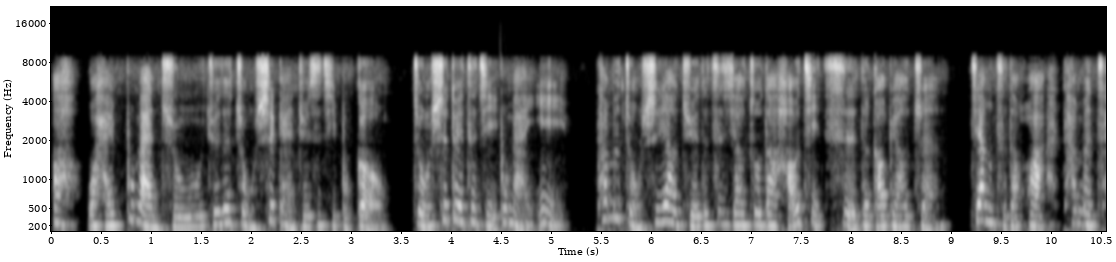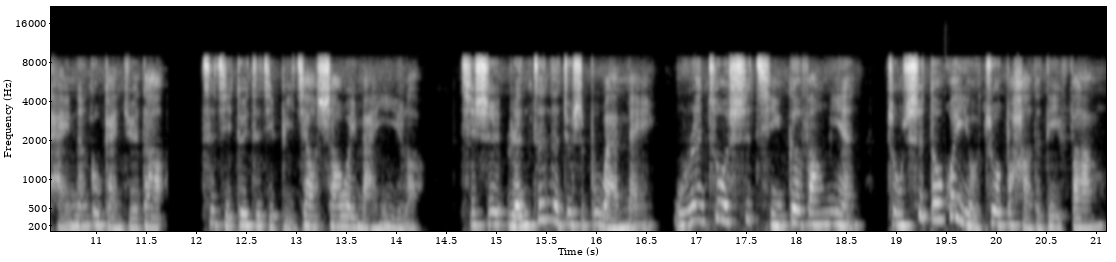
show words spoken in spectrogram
啊、哦，我还不满足，觉得总是感觉自己不够。总是对自己不满意，他们总是要觉得自己要做到好几次的高标准，这样子的话，他们才能够感觉到自己对自己比较稍微满意了。其实人真的就是不完美，无论做事情各方面，总是都会有做不好的地方，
